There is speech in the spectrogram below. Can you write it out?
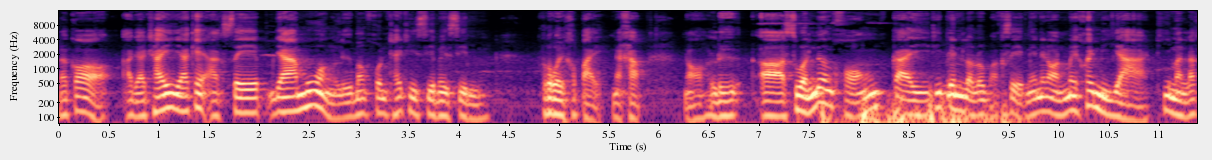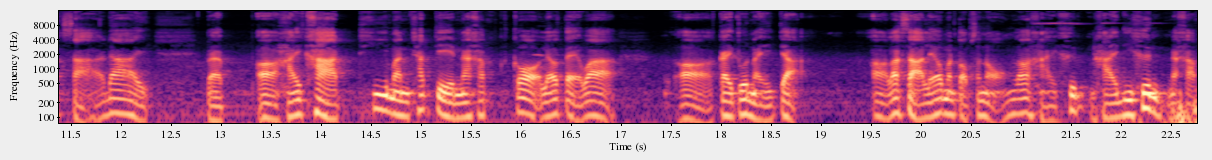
แล้วก็อาจจะใช้ยาแก้อักเสบยาม่วง หรือบางคนใช้ทีซีไมซินโรยเข้าไปนะครับ เนาะหรืออส่วนเรื่องของไก่ที่เป็นหลอดลมอักเสบเนี่ยแน่นอนไม่ค่อยมียาที่มันรักษาได้ แบบหายขาดที่มันชัดเจนนะครับ ก็แล้วแต่ว่าไก่ตัวไหนจะรักษาแล้วมันตอบสนองแล้วหายขึ้นหายดีขึ้นนะครับ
